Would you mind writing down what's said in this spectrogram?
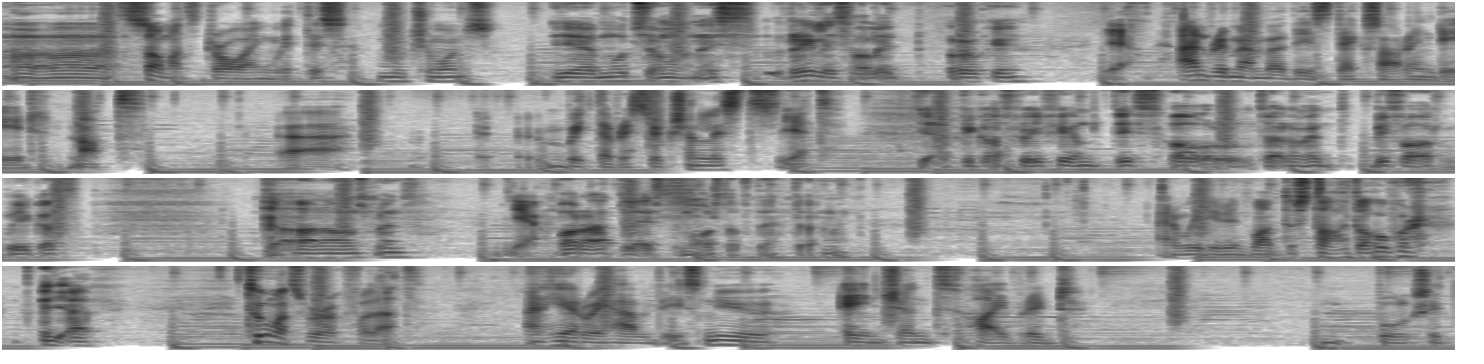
uh, So much drawing with this Muchomons. yeah, Muchomon is really solid rookie. Yeah, and remember these decks are indeed not uh, with the restriction lists yet. Yeah, because we filmed this whole tournament before we got the announcement, Yeah, or at least most of the tournament. and we didn't want to start over. Yeah, Too much work for that. And here we have this new ancient hybrid bullshit.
